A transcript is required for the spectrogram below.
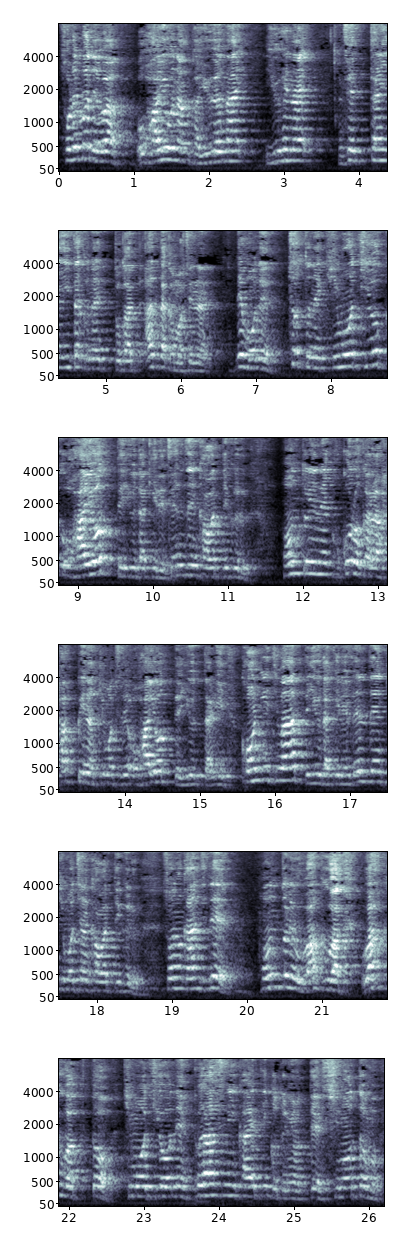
それまではおはようなんか言えない、言えない、絶対言いたくないとかってあったかもしれない。でもね、ちょっとね、気持ちよくおはようっていうだけで全然変わってくる。本当にね、心からハッピーな気持ちでおはようって言ったり、こんにちはって言うだけで全然気持ちが変わってくる。その感じで、本当にワクワク、ワクワクと気持ちをね、プラスに変えていくことによって、仕事も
